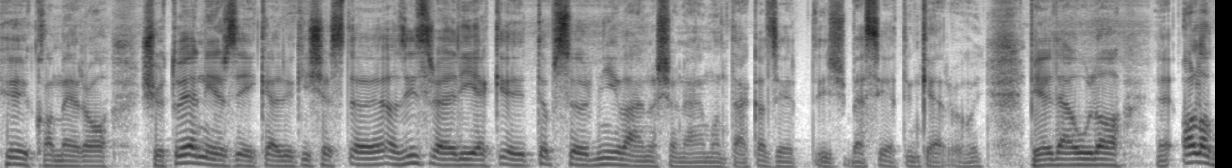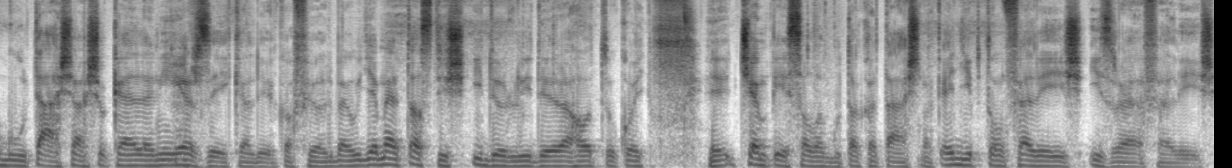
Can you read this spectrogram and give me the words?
hőkamera, sőt olyan érzékelők is, ezt az izraeliek többször nyilvánosan elmondták, azért is beszéltünk erről, hogy például a alagútásások elleni érzékelők a földben, ugye, mert azt is időről időre hattuk, hogy csempész alagutakat ásnak Egyiptom felé is, Izrael felé is.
